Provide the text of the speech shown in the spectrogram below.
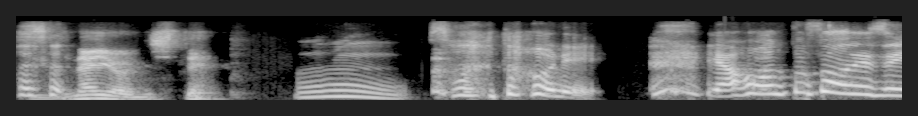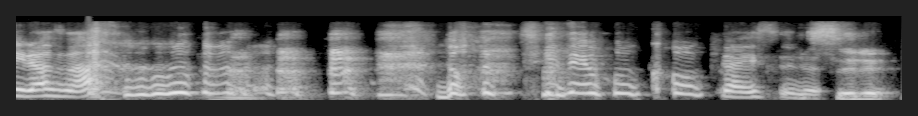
好きなようにして。うん、その通り。いや、本当そうです、イラさん。どっちでも後悔する。する。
